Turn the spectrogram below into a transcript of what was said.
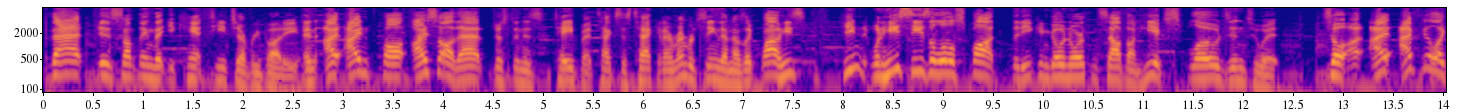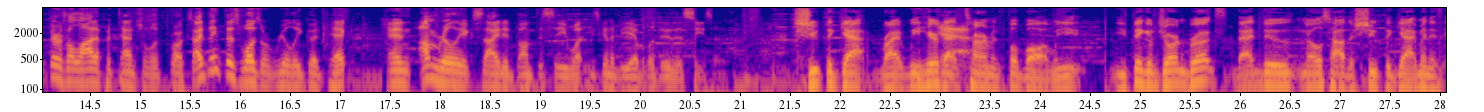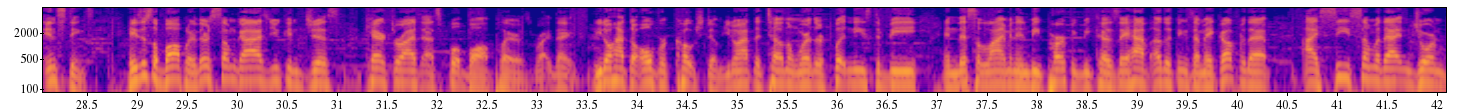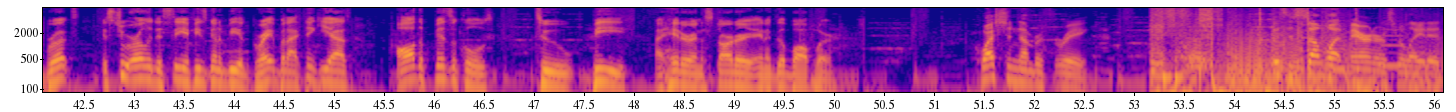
that is something that you can't teach everybody. And I, I thought I saw that just in his tape at Texas Tech, and I remember seeing that, and I was like, wow, he's he when he sees a little spot that he can go north and south on, he explodes into it. So I, I, feel like there's a lot of potential with Brooks. I think this was a really good pick, and I'm really excited, Bump, to see what he's going to be able to do this season. Shoot the gap, right? We hear Yeah. that term in football. When you you think of Jordyn Brooks, that dude knows how to shoot the gap. Man, his instincts. He's just a ball player. There's some guys you can just characterize as football players, right? They, you don't have to overcoach them. You don't have to tell them where their foot needs to be in this alignment and be perfect because they have other things that make up for that. I see some of that in Jordyn Brooks. It's too early to see if he's going to be a great, but I think he has all the physicals to be a hitter and a starter and a good ball player. Question number three. This is somewhat Mariners related.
